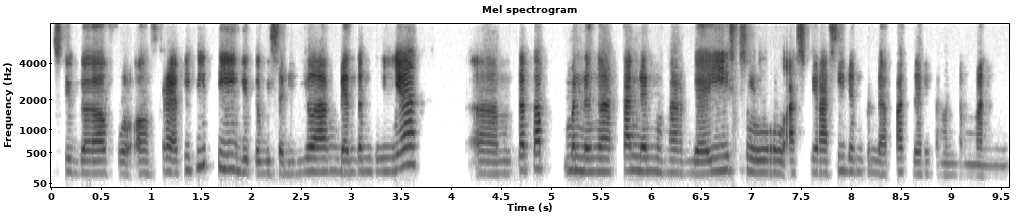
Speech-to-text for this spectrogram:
terus juga full of creativity gitu bisa dibilang, dan tentunya um, tetap mendengarkan dan menghargai seluruh aspirasi dan pendapat dari teman-teman.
